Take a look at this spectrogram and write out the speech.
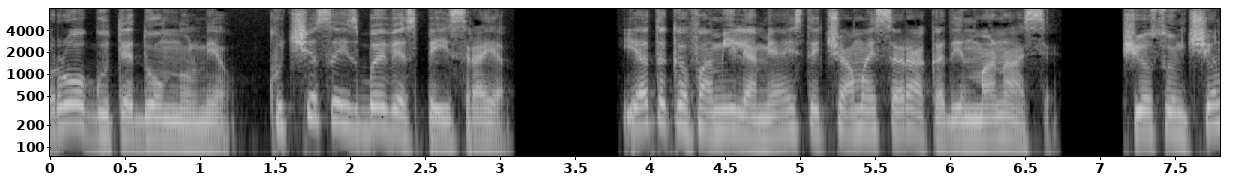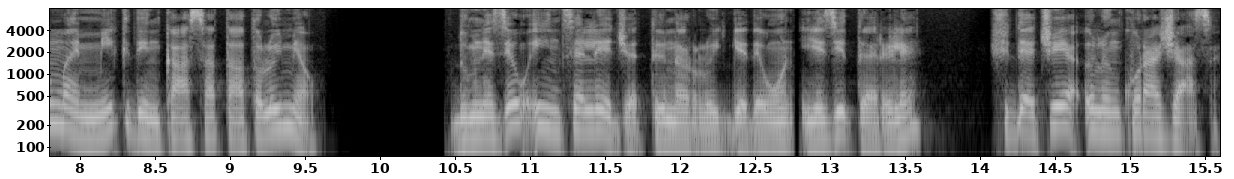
Rogu-te, Domnul meu, cu ce să izbăvesc pe Israel? Iată că familia mea este cea mai săracă din Manase și eu sunt cel mai mic din casa tatălui meu. Dumnezeu îi înțelege tânărului Gedeon ezitările și de aceea îl încurajează.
